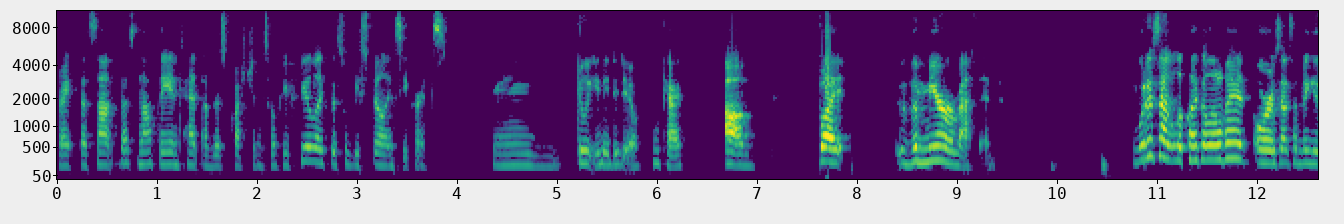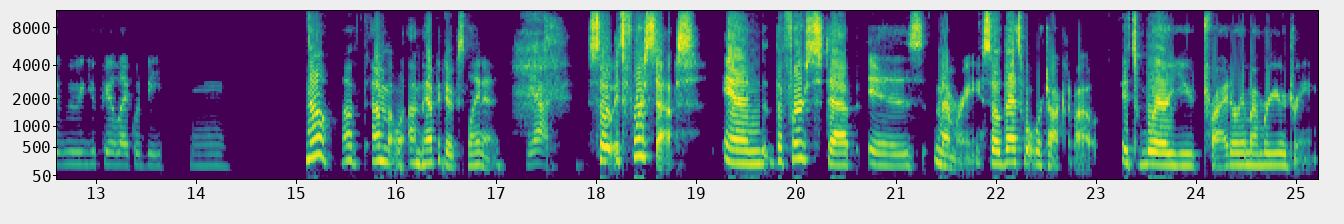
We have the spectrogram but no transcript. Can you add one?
right? That's not that's not the intent of this question. So if you feel like this will be spilling secrets, mm, do what you need to do. Okay. Um, but the mirror method. What does that look like a little bit, or is that something that you feel like would be? Mm... No, I'm I'm happy to explain it. Yeah. So it's four steps. And the first step is memory. So that's what we're talking about. It's where you try to remember your dream.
